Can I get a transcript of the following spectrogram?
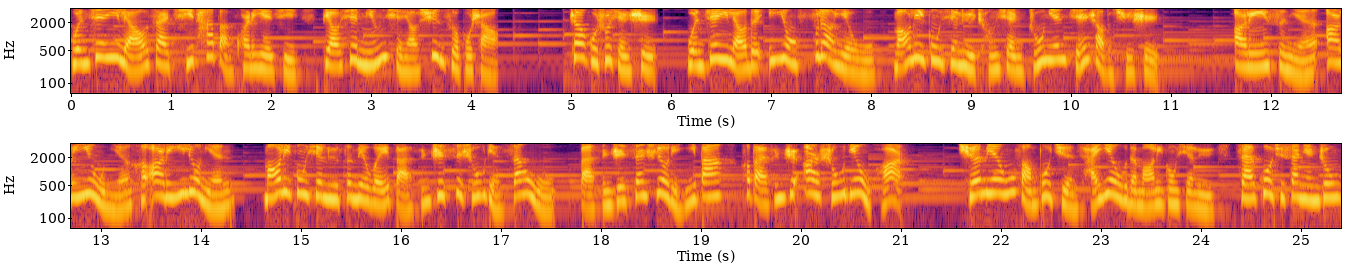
稳健医疗在其他板块的业绩表现明显要逊色不少。招股书显示，稳健医疗的医用敷料业务毛利贡献率呈现逐年减少的趋势。二零一四年、二零一五年和二零一六年毛利贡献率分别为百分之四十五点三五、百分之三十六点一八和百分之二十五点五二。全棉无纺布卷材业务的毛利贡献率在过去三年中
